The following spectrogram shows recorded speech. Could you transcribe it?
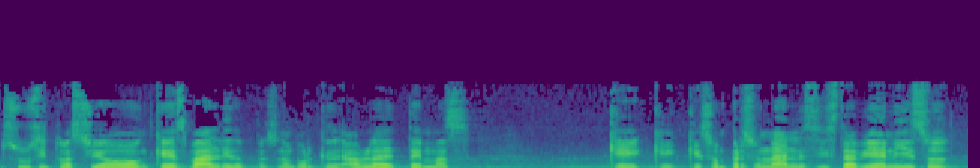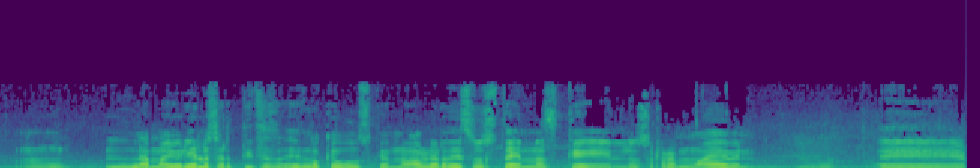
su situación, que es válido, pues, ¿no? Porque habla de temas que, que, que son personales y está bien y eso mm, la mayoría de los artistas es lo que buscan, ¿no? Hablar de esos temas que los remueven. Eh,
